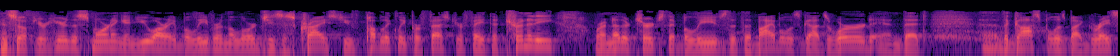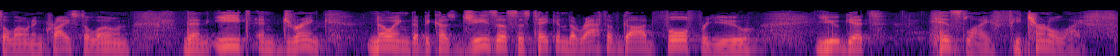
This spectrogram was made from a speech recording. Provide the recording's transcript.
And so if you're here this morning and you are a believer in the Lord Jesus Christ, you've publicly professed your faith at Trinity or another church that believes that the Bible is God's Word and that uh, the gospel is by grace alone and Christ alone, then eat and drink knowing that because Jesus has taken the wrath of God full for you, you get his life, eternal life.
